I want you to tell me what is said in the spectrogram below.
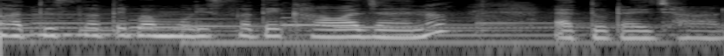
ভাতের সাথে বা মুড়ির সাথে খাওয়া যায় না। এতটাই ঝাল।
